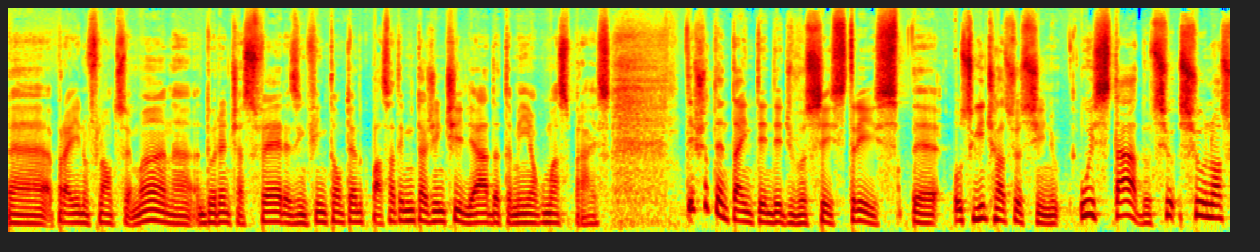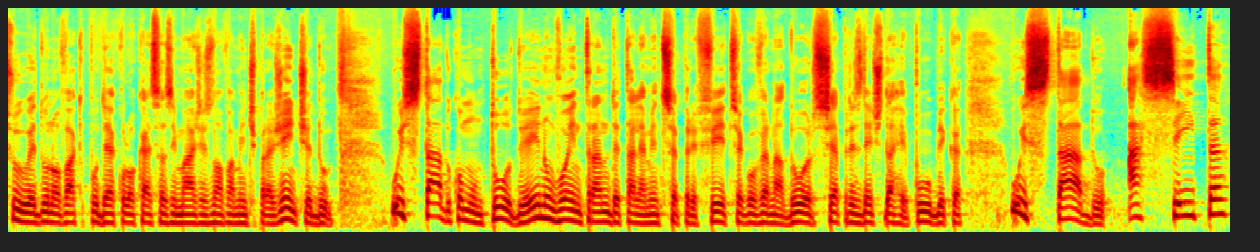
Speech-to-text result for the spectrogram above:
é, para ir no final de semana, durante as férias, enfim, estão tendo que passar. Tem muita gente ilhada também em algumas praias. Deixa eu tentar entender de vocês três é, o seguinte raciocínio. O Estado, se, se, o nosso Edu Novak puder colocar essas imagens novamente para a gente, Edu, o Estado como um todo, e aí não vou entrar no detalhamento se é prefeito, se é governador, se é presidente da República, o Estado aceita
